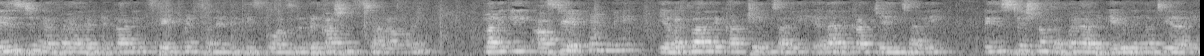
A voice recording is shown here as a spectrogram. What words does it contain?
registering FIR and recording statements అనేది తీసుకోవాల్సిన ప్రికాషన్స్ చాలా ఉన్నాయి. మనకి ఆ స్టేట్మెంట్ని ఎవరి ద్వారా రికార్డ్ చేయించాలి ఎలా రికార్డ్ చేయించాలి రిజిస్ట్రేషన్ ఆఫ్ ఎఫ్ఐఆర్ ఏ విధంగా చేయాలి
